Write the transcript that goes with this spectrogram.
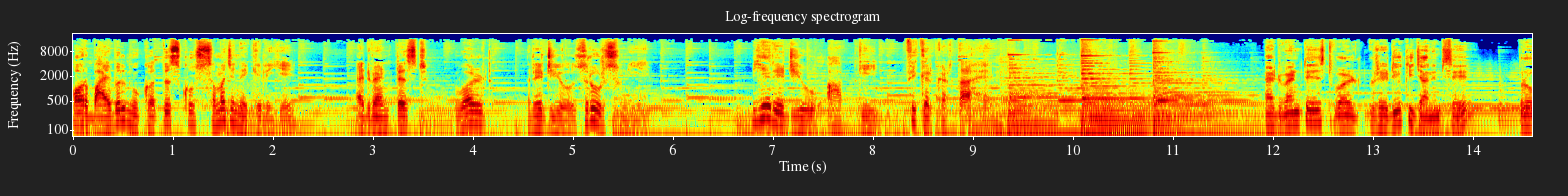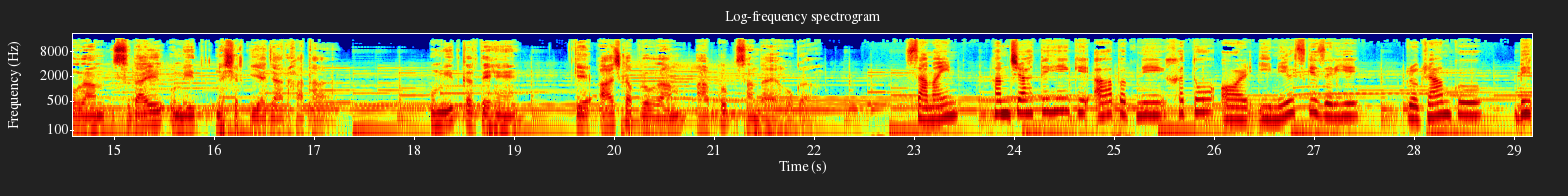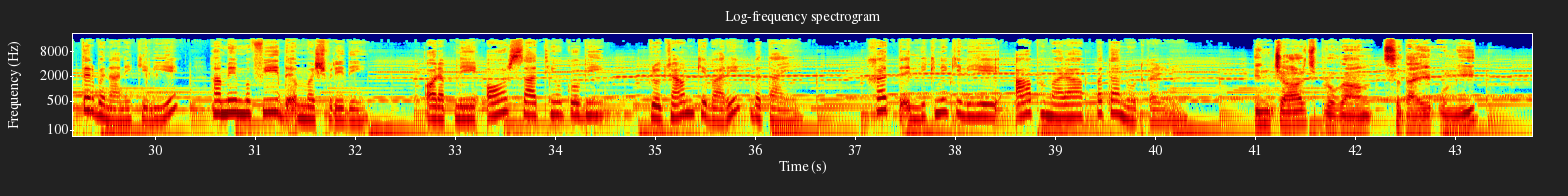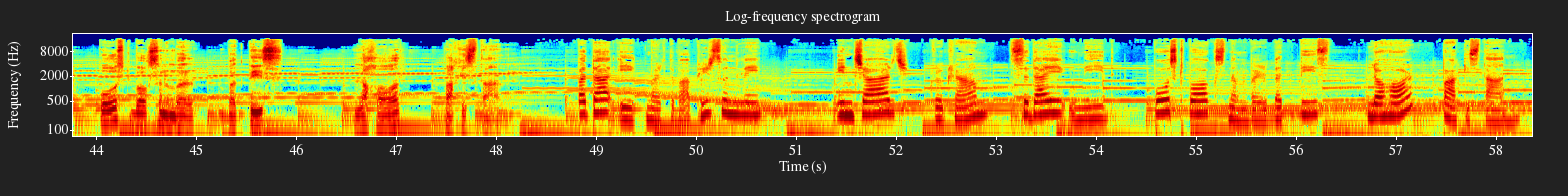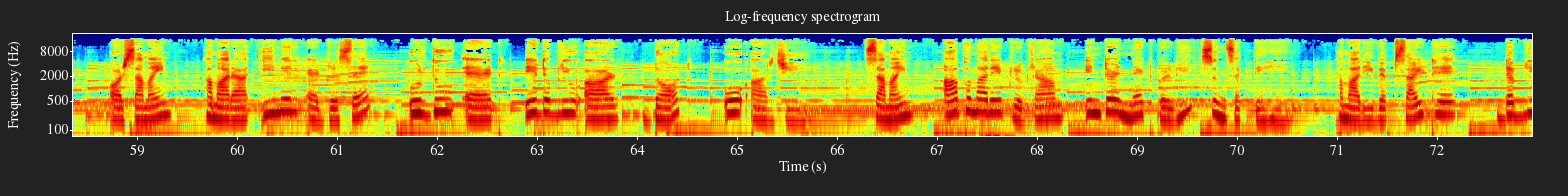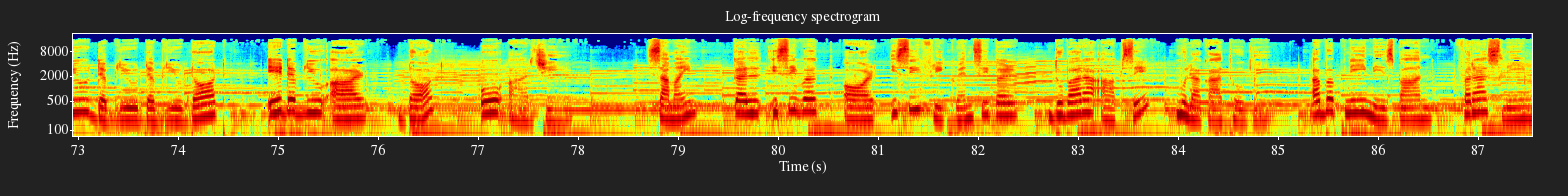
اور بائبل مقدس کو سمجھنے کے لیے ایڈوینٹسٹ ورلڈ ریڈیو ضرور سنیے۔ یہ ریڈیو آپ کی فکر کرتا ہے۔ ایڈوینٹسٹ ورلڈ ریڈیو کی جانب سے پروگرام سدائے امید نشر کیا جا رہا تھا۔ امید کرتے ہیں کہ آج کا پروگرام آپ کو پسند آیا ہوگا۔ سامعین ہم چاہتے ہیں کہ آپ اپنے خطوں اور ای میلز کے ذریعے پروگرام کو بہتر بنانے کے لیے ہمیں مفید مشورے دیں اور اپنے اور ساتھیوں کو بھی پروگرام کے بارے بتائیں۔ خط لکھنے کے لیے آپ ہمارا پتہ نوٹ کر لیں۔ انچارج پروگرام سدائے امید پوسٹ باکس نمبر بتیس لاہور پاکستان۔ پتہ ایک مرتبہ پھر سن لیں۔ انچارج پروگرام سدائے امید پوسٹ باکس نمبر بتیس لاہور پاکستان۔ اور سامعین، ہمارا ای میل ایڈریس ہے Urdu at A W R dot O R G سامعین، آپ ہمارے پروگرام انٹرنیٹ پر بھی سن سکتے ہیں۔ ہماری ویب سائٹ ہے W W W dot A W R dot O R G سامعین، کل اسی وقت اور اسی فریکوینسی پر دوبارہ آپ سے ملاقات ہوگی۔ اب اپنی میزبان فراسلیم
